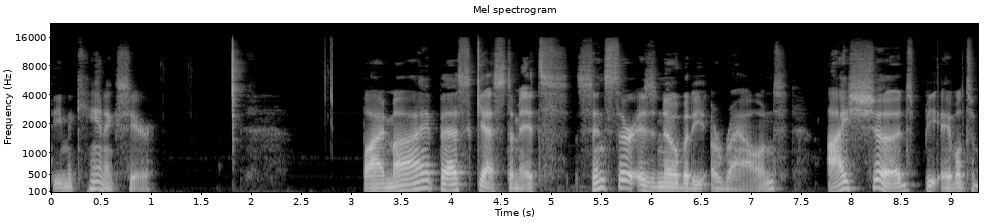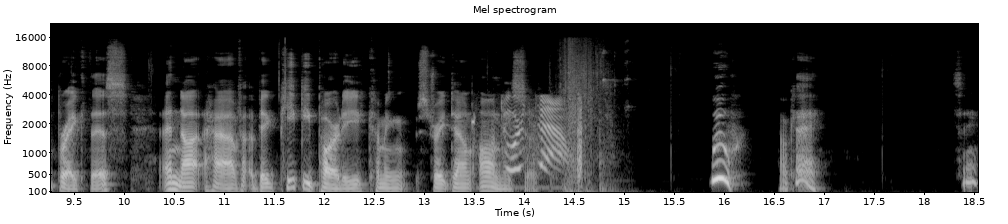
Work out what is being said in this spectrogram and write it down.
the mechanics here. By my best guesstimate, since there is nobody around, I should be able to break this and not have a big pee-pee party coming straight down on me. So, down. woo! Okay. See,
